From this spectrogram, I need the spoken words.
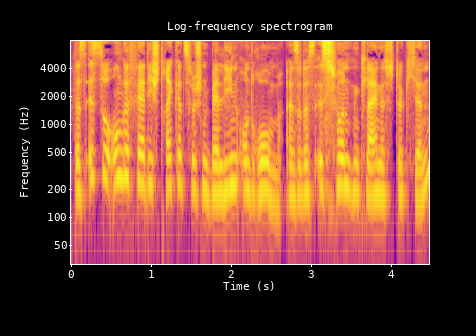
Das ist so ungefähr die Strecke zwischen Berlin und Rom. Also das ist schon ein kleines Stückchen.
